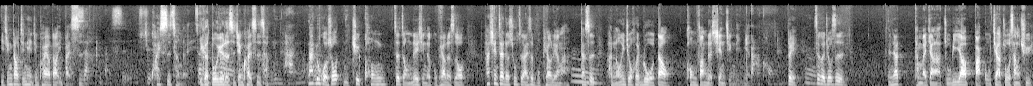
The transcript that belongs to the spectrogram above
已经到今天已经快要到一百四，一百四，快四成了，一个多月的时间，快四成。厉害。那如果说你去空这种类型的股票的时候，它现在的数字还是不漂亮啊，但是很容易就会落到。空方的陷阱里面，打空。对，嗯、这个就是人家坦白讲啦，主力要把股价做上去，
